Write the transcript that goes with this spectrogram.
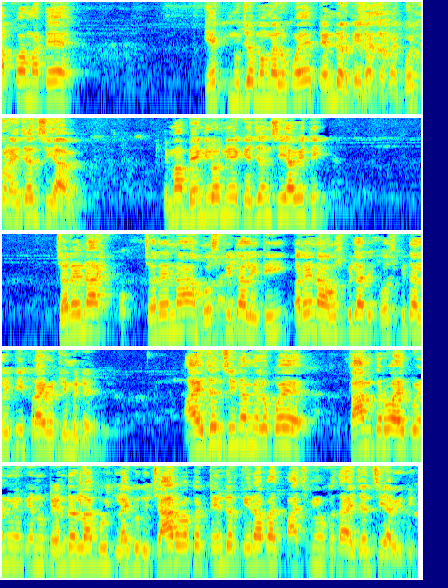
આપવા માટે એક મુજબ અમે લોકોએ ટેન્ડર કર્યા કે ભાઈ કોઈ પણ એજન્સી આવે. એમાં બેંગ્લોરની એક એજન્સી આવી હતી. ચરેના ચરેના hospitality, arena hospitality private limited. આ એજન્સીને અમે લોકોએ કામ કરવા આપ્યું, એનું એનું ટેન્ડર લાગુ, લાગ્યું હતું. ચાર વખત ટેન્ડર કર્યા બાદ પાંચમી વખત આ એજન્સી આવી હતી.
